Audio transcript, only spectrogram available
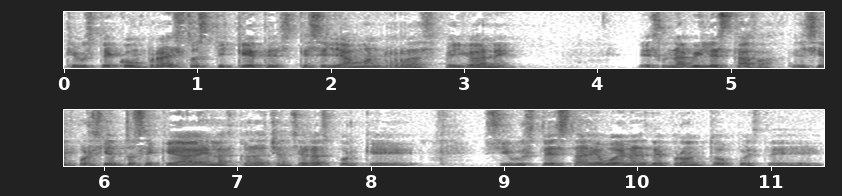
que usted compra estos tiquetes que se llaman raspe y gane, es una vil estafa. El 100% se queda en las casas chanceras porque si usted está de buenas de pronto, pues eh,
